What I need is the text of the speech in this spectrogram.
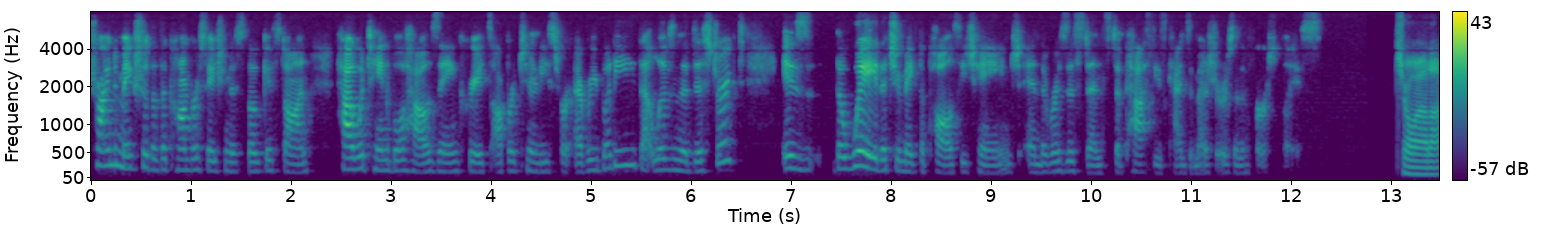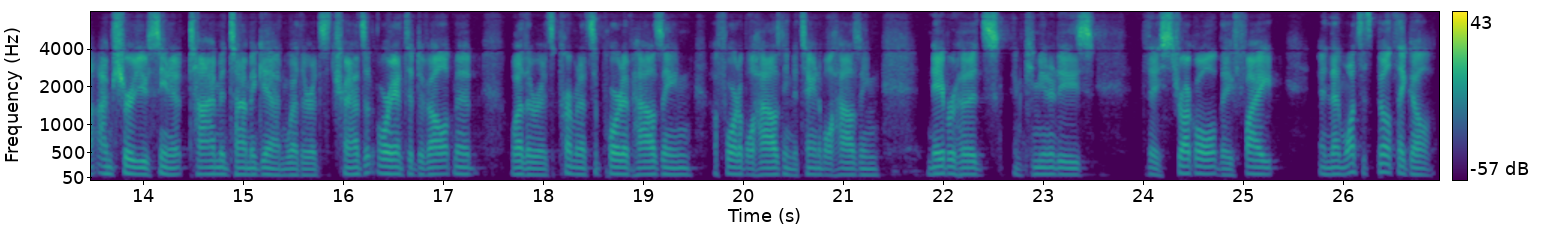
trying to make sure that the conversation is focused on how attainable housing creates opportunities for everybody that lives in the district is the way that you make the policy change and the resistance to pass these kinds of measures in the first place. Joanna, I'm sure you've seen it time and time again, whether it's transit oriented development, whether it's permanent supportive housing, affordable housing, attainable housing, neighborhoods and communities, they struggle, they fight. And then once it's built, they go,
